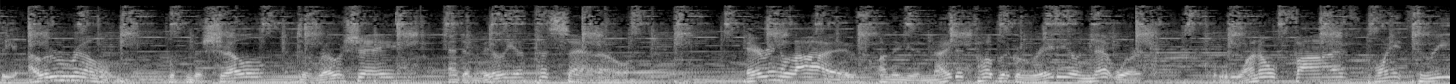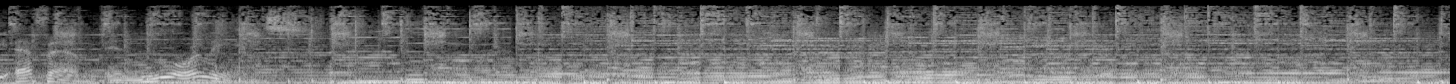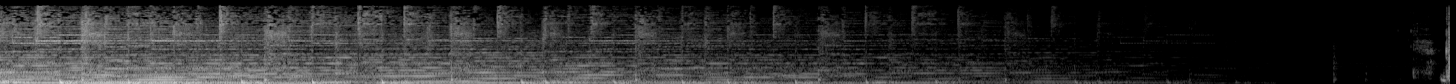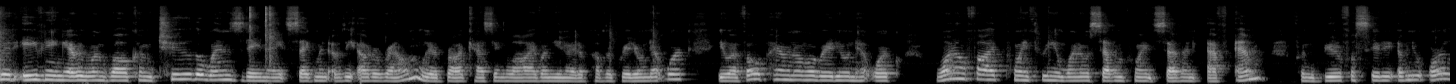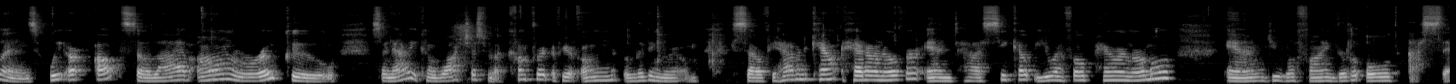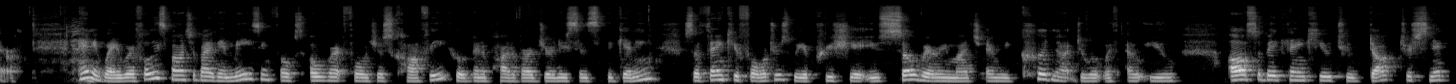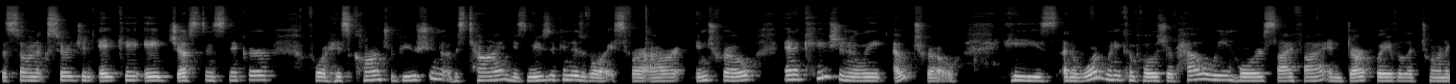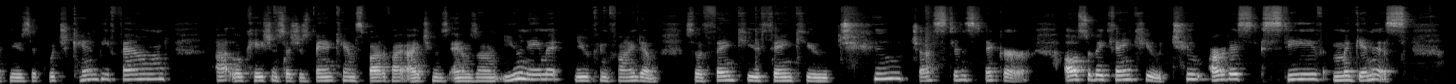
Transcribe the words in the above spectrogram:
The Outer Realm with Michelle DeRoche and Amelia Pisano. Airing live on the United Public Radio Network, 105.3 FM in New Orleans. Good evening, everyone. Welcome to the Wednesday night segment of The Outer Realm. We are broadcasting live on United Public Radio Network, UFO Paranormal Radio Network, 105.3 and 107.7 FM from the beautiful city of New Orleans. We are also live on Roku. So now you can watch us from the comfort of your own living room. So if you have an account, head on over and uh, seek out UFO Paranormal and you will find little old us there. Anyway, we're fully sponsored by the amazing folks over at Folgers Coffee who have been a part of our journey since the beginning. So thank you, Folgers. We appreciate you so very much, and we could not do it without you. Also, big thank you to Dr. Snick, the sonic surgeon, aka Justin Snicker, for his contribution of his time, his music, and his voice for our intro and occasionally outro. He's an award winning composer of Halloween horror, sci fi, and dark wave electronic music, which can be found at locations such as Bandcamp, Spotify, iTunes, Amazon, you name it, you can find them. So thank you, thank you to Justin Snicker. Also, big thank you to artist Steve McGinnis.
